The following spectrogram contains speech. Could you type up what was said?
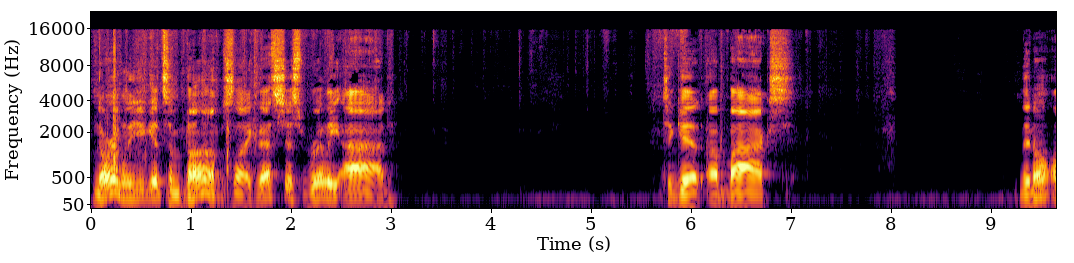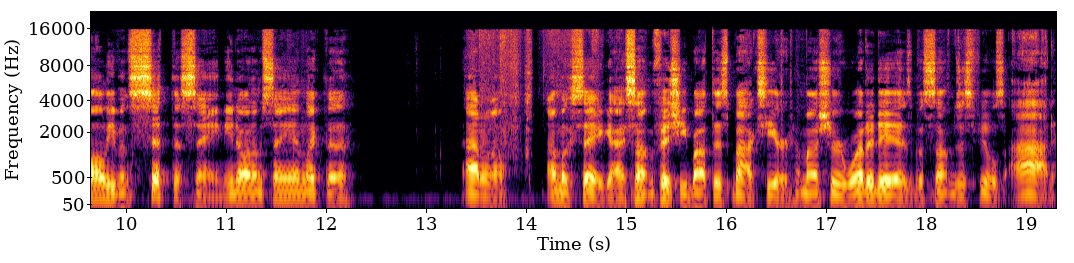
Normally you get some bums. Like, that's just really odd to get a box. They don't all even sit the same. You know what I'm saying? Like the, I don't know. I'm going to say, guys, something fishy about this box here. I'm not sure what it is, but something just feels odd,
